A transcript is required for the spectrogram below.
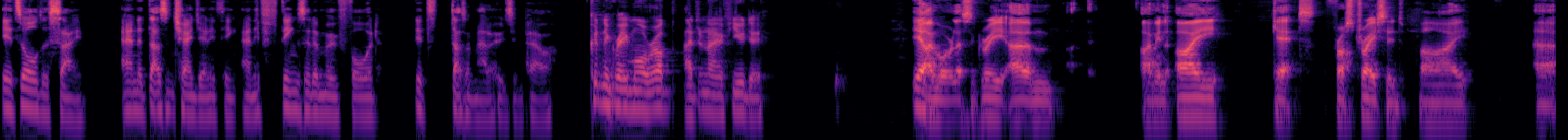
it's all the same, and it doesn't change anything. And if things are to move forward, it doesn't matter who's in power. Couldn't agree more, Rob. I don't know if you do. Yeah, I more or less agree. Um, I mean, I get frustrated by uh,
